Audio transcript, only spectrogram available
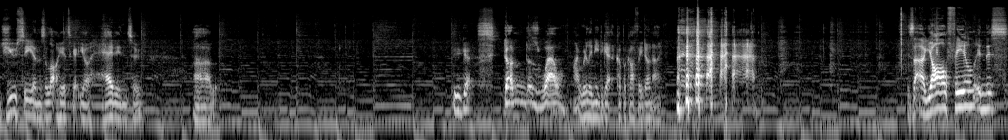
juicy and there's a lot here to get your head into. Uh, you get stunned as well. I really need to get a cup of coffee, don't I? Is that how y'all feel in this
